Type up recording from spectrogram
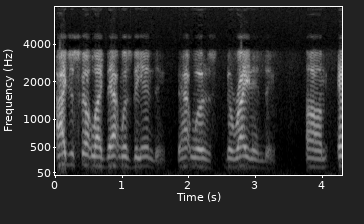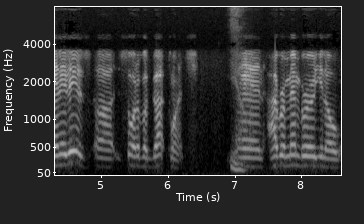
I just felt like that was the ending. That was the right ending, um, and it is uh, sort of a gut punch. Yeah. And I remember, you know,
